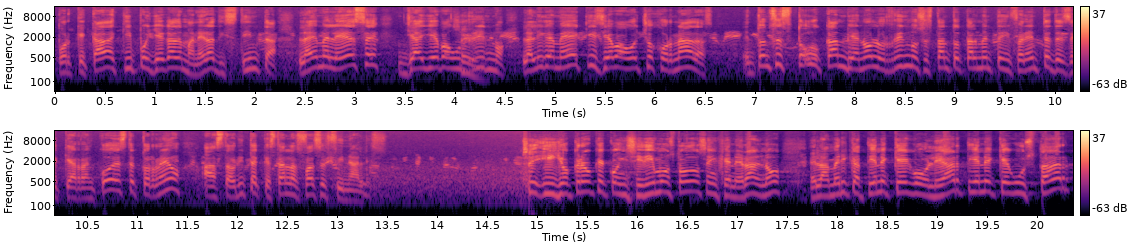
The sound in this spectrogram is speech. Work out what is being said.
porque cada equipo llega de manera distinta. La MLS ya lleva un ritmo, la Liga MX lleva ocho jornadas. Entonces todo cambia, ¿no? Los ritmos están totalmente diferentes desde que arrancó este torneo hasta ahorita que están las fases finales. Sí, y yo creo que coincidimos todos en general, ¿no? El América tiene que golear, tiene que gustar.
